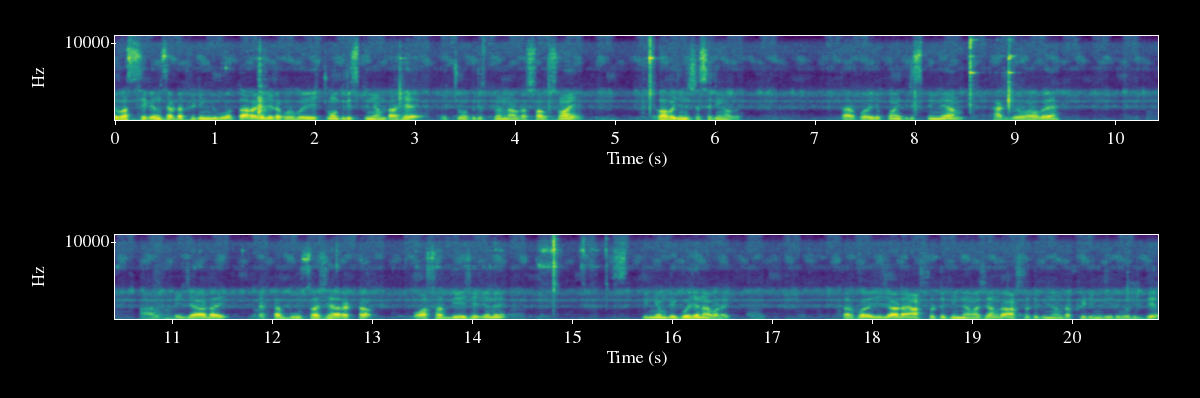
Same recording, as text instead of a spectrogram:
এবার সেকেন্ড সেটটা ফিটিং দেবো। তার আগে যেটা করব, এই চৌত্রিশ প্রিমিয়ামটা আছে। এই চৌত্রিশ প্রিমিয়ামটা সবসময় এভাবে জিনিসটা সেটিং হবে। তারপরে যে পঁয়ত্রিশ প্রিমিয়াম থাকবে ওভাবে। আর এই জায়গাটায় একটা বুশ আছে আর একটা ওয়াশার দিয়েছে যেন প্রিমিয়ামটি গোজে না বাড়ায় তারপরে যে জায়গাটায় আটষট্টি প্রিমিয়াম আছে, আমরা আটষট্টি প্রিমিয়ামটা ফিটিং দিয়ে দেবো দিক দিয়ে।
